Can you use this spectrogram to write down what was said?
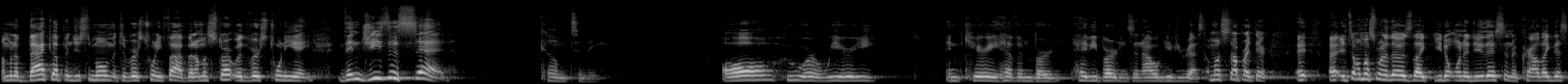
I'm going to back up in just a moment to verse 25, but I'm going to start with verse 28. Then Jesus said, Come to me all who are weary and carry heavy burdens, and I will give you rest. I'm gonna stop right there. Uh, it's almost one of those like you don't want to do this in a crowd like this,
